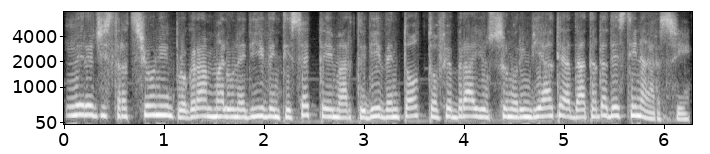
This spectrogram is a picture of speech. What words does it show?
Le registrazioni in programma lunedì 27 e martedì 28 febbraio sono rinviate a data da destinarsi.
